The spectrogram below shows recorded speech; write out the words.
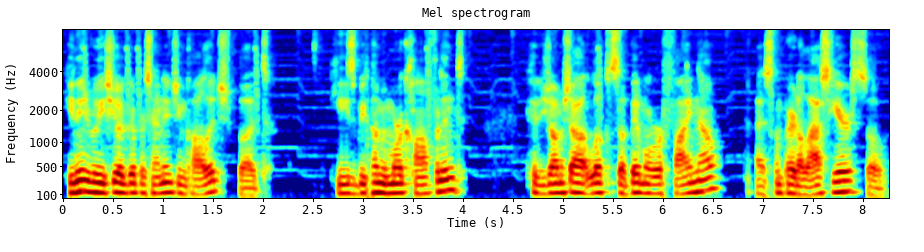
he didn't really shoot a good percentage in college, but he's becoming more confident. His jump shot looks a bit more refined now as compared to last year. So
